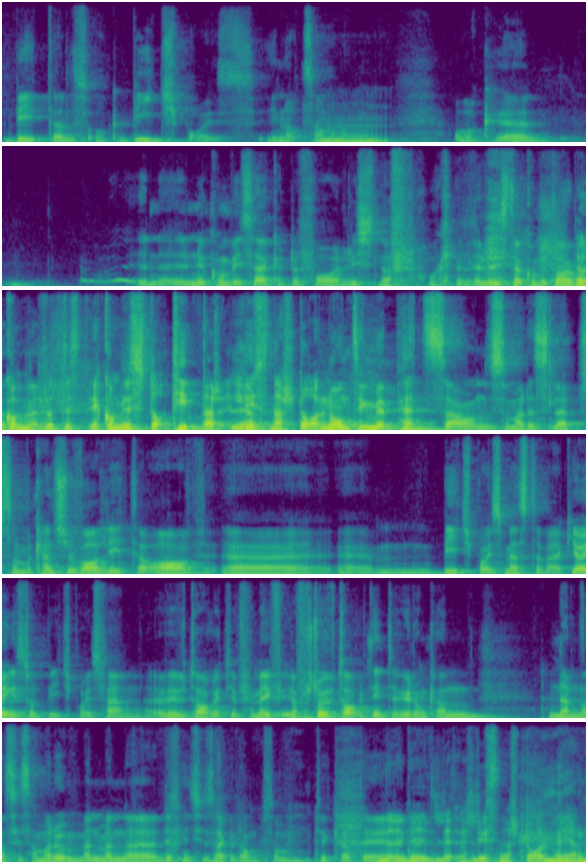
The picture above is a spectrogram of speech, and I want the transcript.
Beatles och Beach Boys i något sammanhang. Mm. Och uh, nu kommer vi säkert att få lyssnarfrågor, eller lyssnarkommentarer på kommer men, Det kommer stå, tittar, ja, lyssnarstorm. Någonting med Pet Sound som hade släppts som kanske var lite av uh, um, Beach Boys mästerverk. Jag är ingen stort Beach Boys-fan överhuvudtaget. För mig, jag förstår överhuvudtaget inte hur de kan nämnas i samma rum. Men, men eh, det finns ju säkert de som tycker att det är... Det, det är lyssnarstorm igen.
